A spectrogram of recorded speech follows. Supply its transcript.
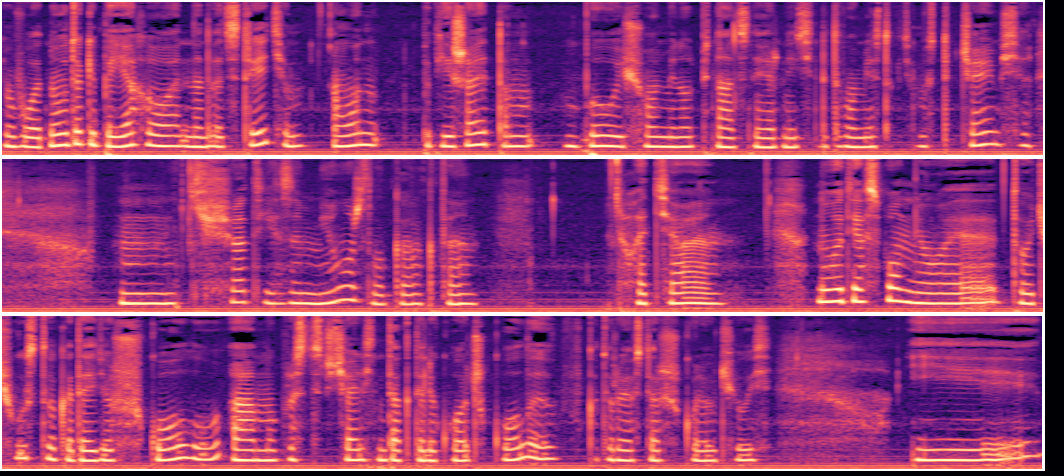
Вот. Но в итоге поехала на 23-м, а он подъезжает, там было еще минут 15, наверное, идти до того места, где мы встречаемся. Чё-то я замерзла как-то. Хотя, ну вот я вспомнила то чувство, когда идешь в школу, а мы просто встречались не так далеко от школы, в которой я в старшей школе училась. И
